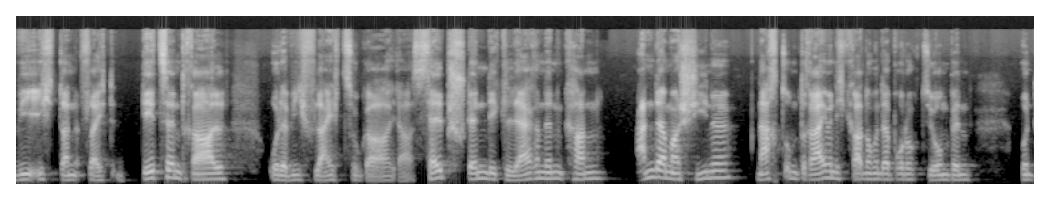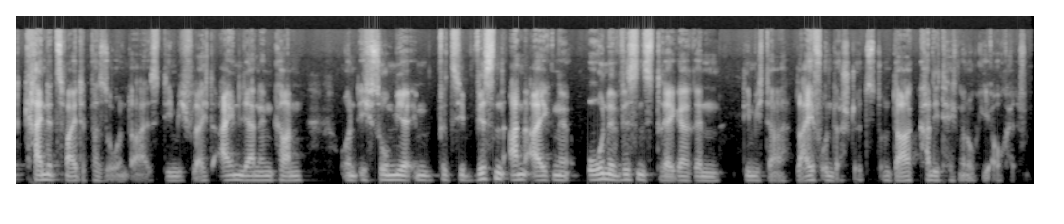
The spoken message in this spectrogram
wie ich dann vielleicht dezentral oder wie ich vielleicht sogar ja, selbstständig lernen kann an der Maschine, nachts um drei, wenn ich gerade noch in der Produktion bin und keine zweite Person da ist, die mich vielleicht einlernen kann und ich so mir im Prinzip Wissen aneigne, ohne Wissensträgerin, die mich da live unterstützt. Und da kann die Technologie auch helfen.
